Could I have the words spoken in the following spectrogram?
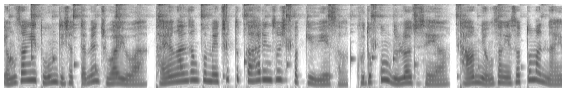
영상이 도움되셨다면 좋아요와 다양한 상품의 초특가 할인 소식 받기 위해서 구독 꼭 눌러주세요. 다음 영상에서 또 만나요.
